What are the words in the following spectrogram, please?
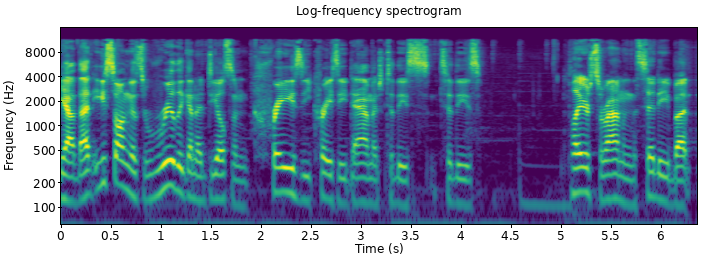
Yeah that Esong is really going to deal some crazy crazy damage to these to these players surrounding the city but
